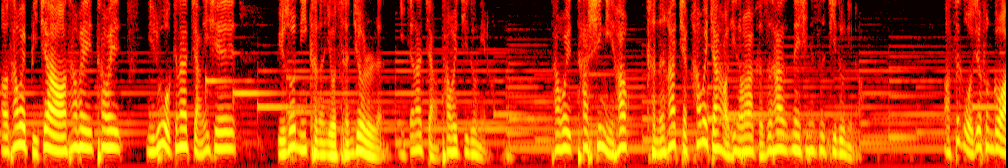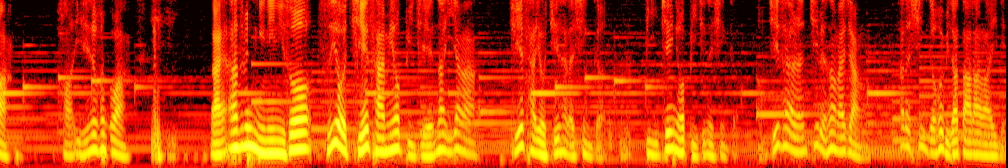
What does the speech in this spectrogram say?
哦，他会比较哦，他会他会，你如果跟他讲一些，比如说你可能有成就的人，你跟他讲，他会嫉妒你，他会他心里他可能他讲他会讲好听的话，可是他内心是嫉妒你的。啊，这个我就分过啊，好，以前就分过啊。来，啊这边你你你说只有劫财没有比劫，那一样啊。劫财有劫财的性格，比肩有比肩的性格。劫财的人基本上来讲，他的性格会比较大剌剌一点，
